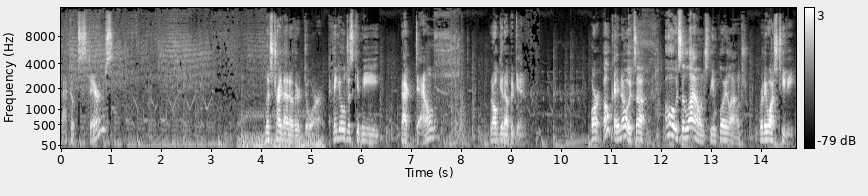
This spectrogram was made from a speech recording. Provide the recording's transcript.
Back upstairs? Let's try that other door. I think it'll just get me back down, but I'll get up again. Or, okay, no, it's a. Oh, it's a lounge, the employee lounge, where they watch TV.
